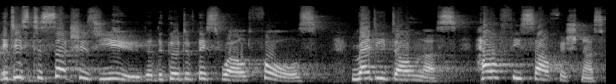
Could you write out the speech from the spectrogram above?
It is to such as you that the good of this world falls. Ready dullness, healthy selfishness,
